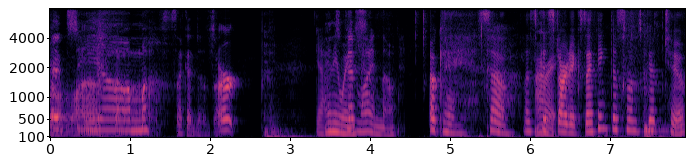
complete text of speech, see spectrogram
It's yum. It's like a dessert. Yeah, it's Anyways. good wine though. Okay, so let's All get right. started because I think this one's good too.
